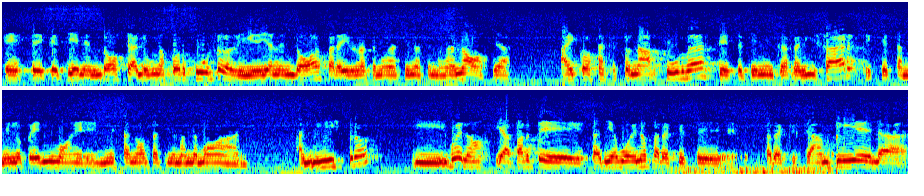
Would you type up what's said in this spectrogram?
este, que tienen 12 alumnos por curso, los dividían en dos para ir una semana sí, una semana no. O sea, hay cosas que son absurdas que se tienen que revisar y que también lo pedimos en, esa nota que le mandamos al, ministro. Y bueno, y aparte estaría bueno para que se, para que se amplíe la,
